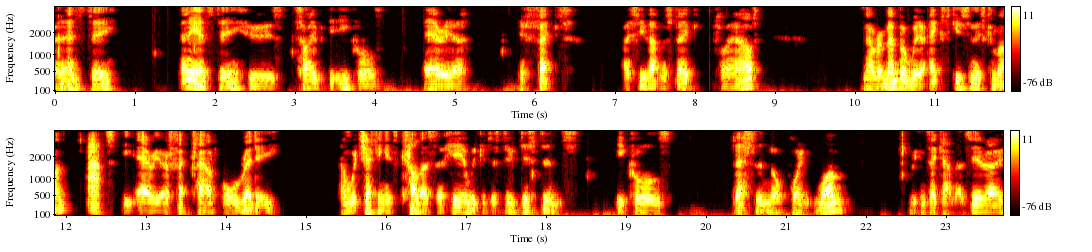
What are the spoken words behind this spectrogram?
an entity, any entity whose type equals area effect. I see that mistake. Cloud. Now remember, we're executing this command at the area effect cloud already, and we're checking its color. So here we could just do distance equals less than 0.1. We can take out that zero,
